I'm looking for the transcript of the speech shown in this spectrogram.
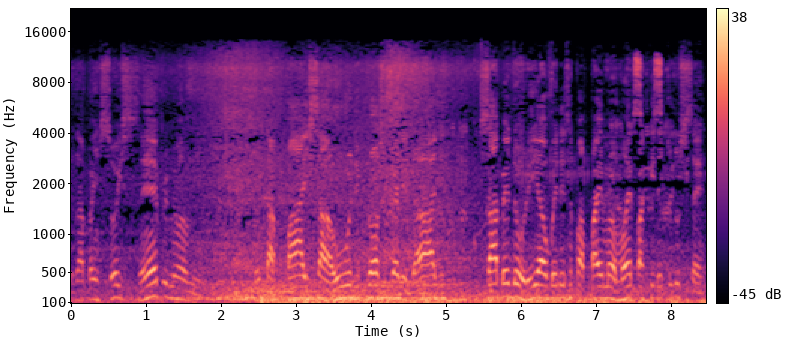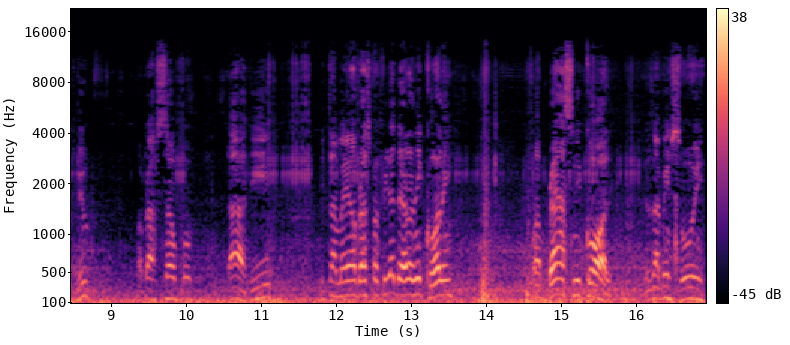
Deus abençoe sempre, meu amigo. Muita paz, saúde, prosperidade, sabedoria. Obedeça papai e mamãe pra que dê tudo certo, viu? Um abração pro Davi. E também um abraço pra filha dela, Nicole, hein? Um abraço, Nicole. Deus abençoe.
